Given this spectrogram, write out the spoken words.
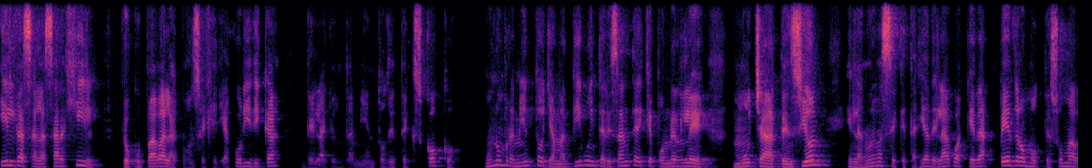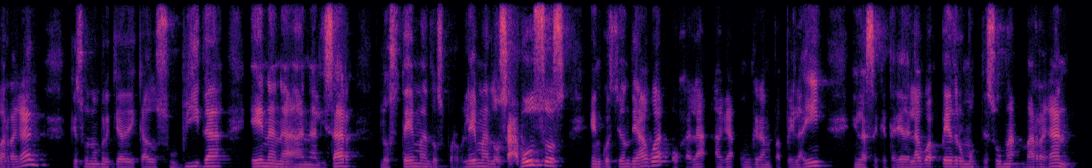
Hilda Salazar Gil, que ocupaba la Consejería Jurídica del Ayuntamiento de Texcoco. Un nombramiento llamativo, interesante, hay que ponerle mucha atención. En la nueva Secretaría del Agua queda Pedro Moctezuma Barragán, que es un hombre que ha dedicado su vida en analizar los temas, los problemas, los abusos en cuestión de agua. Ojalá haga un gran papel ahí en la Secretaría del Agua, Pedro Moctezuma Barragán.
